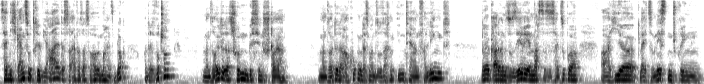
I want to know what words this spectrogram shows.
ist halt nicht ganz so trivial, dass du einfach sagst, oh, wir machen jetzt einen Blog und das wird schon. Man sollte das schon ein bisschen steuern. Und man sollte dann auch gucken, dass man so Sachen intern verlinkt. Ne, gerade wenn du so Serien machst, das ist halt super. Äh, hier gleich zum nächsten springen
